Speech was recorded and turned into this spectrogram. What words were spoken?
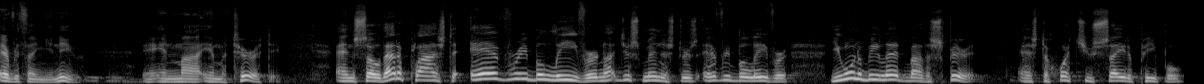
everything you knew in my immaturity. And so that applies to every believer, not just ministers, every believer. You want to be led by the Spirit as to what you say to people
